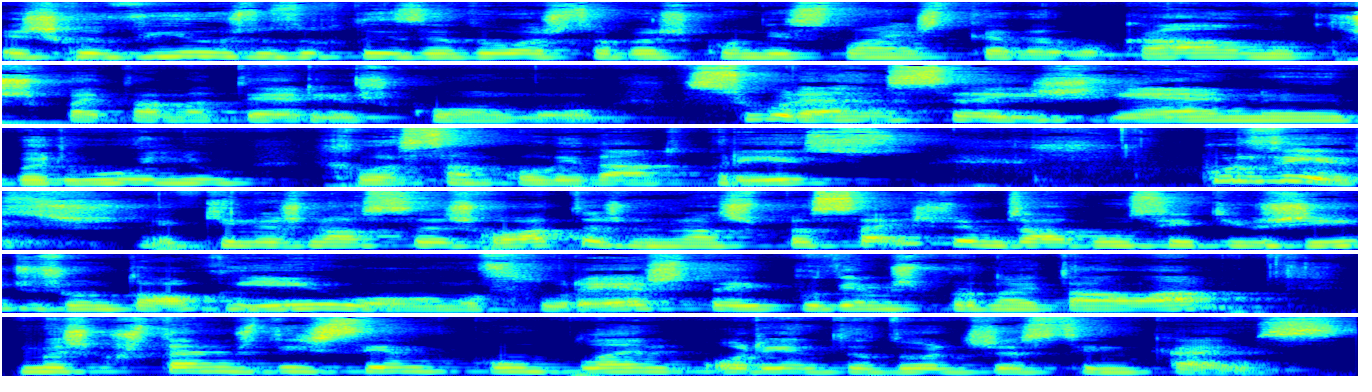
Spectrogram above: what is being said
as reviews dos utilizadores sobre as condições de cada local, no que respeita a matérias como segurança, higiene, barulho, relação qualidade-preço. Por vezes, aqui nas nossas rotas, nos nossos passeios, vemos algum sítio giro junto ao rio ou uma floresta e podemos pernoitar lá, mas gostamos de ir sempre com um plano orientador just in case.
